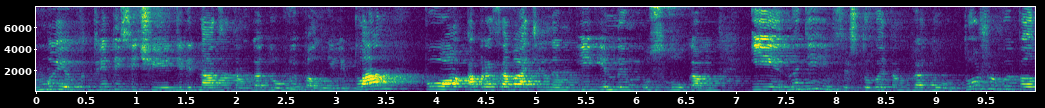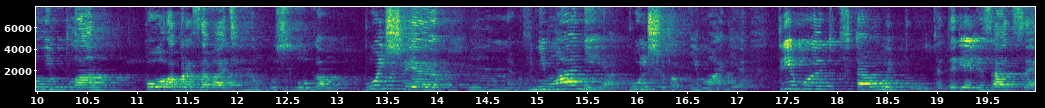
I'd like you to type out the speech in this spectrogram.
мы в 2019 году выполнили план по образовательным и иным услугам. И надеемся, что в этом году тоже выполним план по образовательным услугам. Больше внимания, большего внимания требует второй пункт. Это реализация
